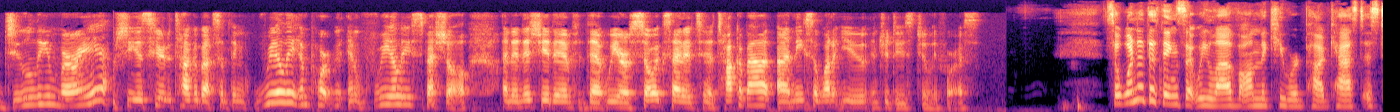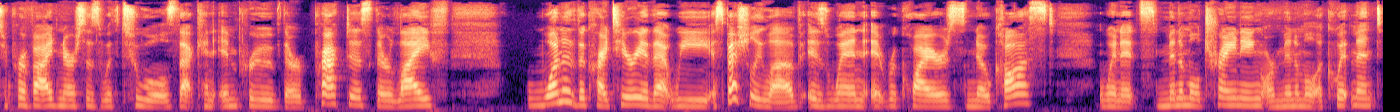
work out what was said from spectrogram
Julie Murray. She is here to talk about something really important and really special, an initiative that we are so excited to talk about. Uh, Nyssa, why don't you introduce Julie for us? So, one of the things that we love on the Q Word podcast is to provide nurses with tools that can improve their practice, their life, one of the criteria that we especially love is when it requires no cost, when it's minimal training or minimal equipment.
